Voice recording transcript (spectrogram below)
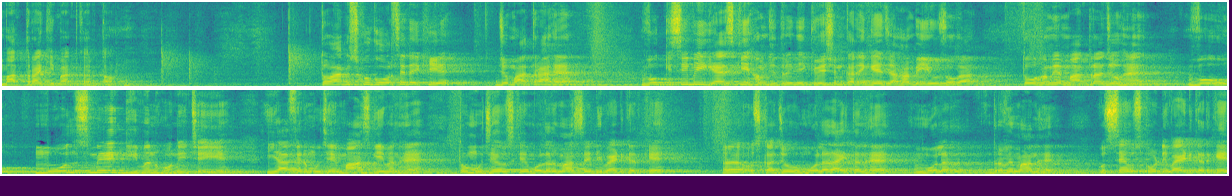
मात्रा की बात करता हूँ। तो आप इसको गौर से देखिए, जो मात्रा है, वो किसी भी गैस की हम जितनी भी इक्वेशन करेंगे, जहाँ भी यूज़ होगा तो हमें मात्रा जो है वो मोल्स में गिवन होनी चाहिए, या फिर मुझे मास गिवन है तो मुझे उसके मोलर मास से डिवाइड करके उसका जो मोलर आयतन है, मोलर द्रव्यमान है, उससे उसको डिवाइड करके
